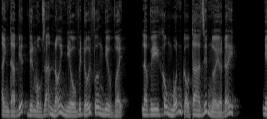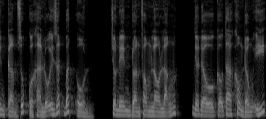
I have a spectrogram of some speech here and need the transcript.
Anh ta biết viên mộc giã nói nhiều với đối phương như vậy là vì không muốn cậu ta giết người ở đây. Nhưng cảm xúc của khả lỗi rất bất ổn, cho nên đoàn phong lo lắng Nhờ đầu cậu ta không đồng ý,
